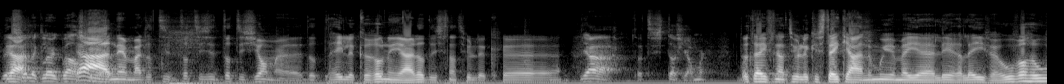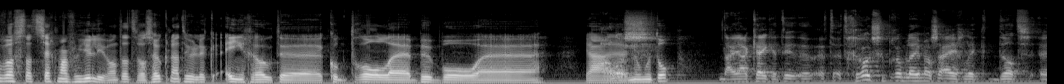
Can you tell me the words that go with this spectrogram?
Met Ja. leuk basketbal. ja nee, maar dat, is- dat, is, dat is jammer. Dat hele coronajaar, dat is natuurlijk... eh, Ja, dat is, dat is jammer. Dat heeft natuurlijk een steek, ja, en daar moet je mee leren leven. Hoe was, hoe was dat zeg maar voor jullie? Want dat was ook natuurlijk één grote controlebubbel, eh ja, Alles. noem het op. Nou ja, kijk, het, het, het grootste probleem was eigenlijk dat eh,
